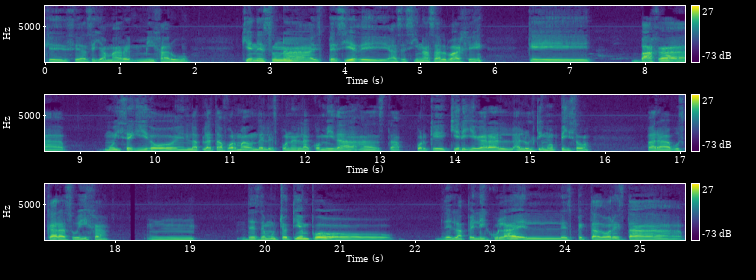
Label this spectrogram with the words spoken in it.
que se hace llamar Miharu, quien es una especie de asesina salvaje que baja muy seguido en la plataforma donde les ponen la comida hasta porque quiere llegar al, al último piso para buscar a su hija. Mm, desde mucho tiempo de la película el espectador está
